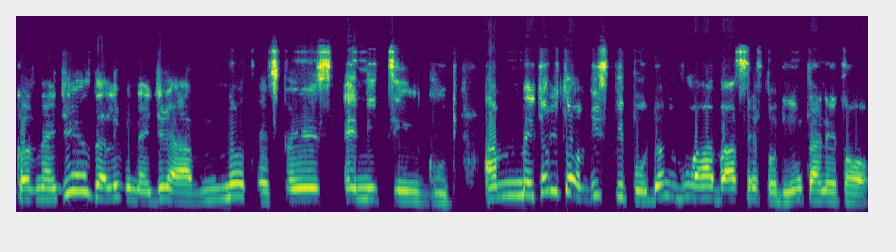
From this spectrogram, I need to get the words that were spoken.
Because Nigerians that live in Nigeria have not experienced anything good. And majority of these people don't even have access to the internet or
